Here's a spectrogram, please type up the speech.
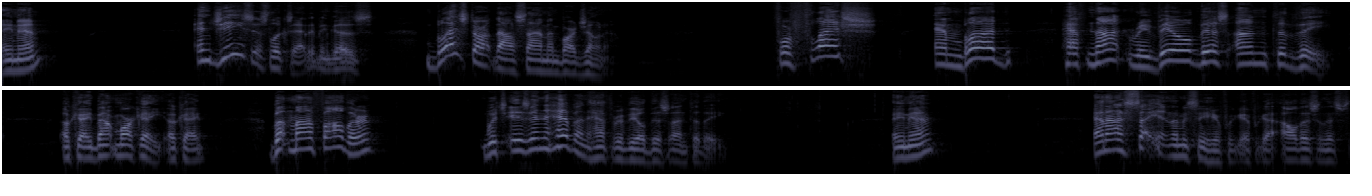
Amen. And Jesus looks at him and goes, Blessed art thou, Simon Barjona. For flesh and blood hath not revealed this unto thee. Okay, about Mark 8, okay. But my Father, which is in heaven, hath revealed this unto thee. Amen. And I say it, let me see here if we, if we got all this in this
